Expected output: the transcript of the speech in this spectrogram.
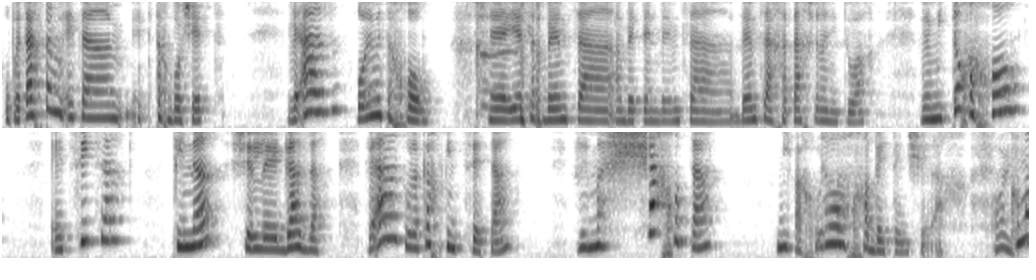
הוא פתח את התחבושת, ואז רואים את החור שיש לך באמצע הבטן, באמצע, באמצע החתך של הניתוח, ומתוך החור הציצה פינה של אה, גזה. ואז הוא לקח פינצטה ומשך אותה החוצה? מתוך הבטן שלך. אוי, כמו.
